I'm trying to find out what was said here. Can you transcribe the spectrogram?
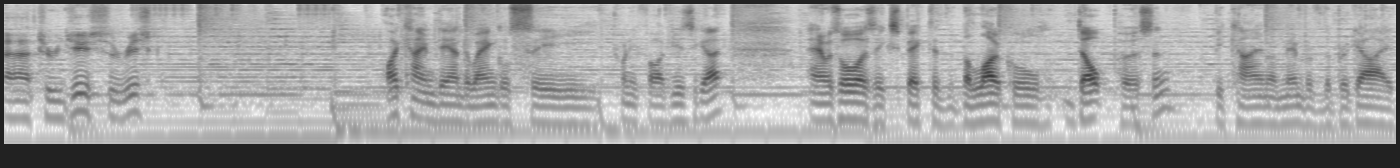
uh, to reduce the risk. I came down to Anglesea 25 years ago and it was always expected that the local DELP person became a member of the brigade.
